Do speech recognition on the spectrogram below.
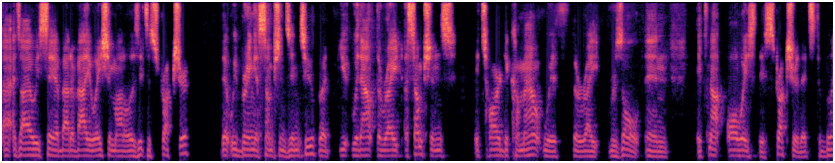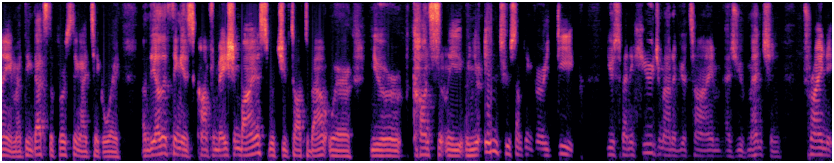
uh, as I always say about a valuation model, is it's a structure that we bring assumptions into, but you, without the right assumptions, it's hard to come out with the right result. And it's not always the structure that's to blame. I think that's the first thing I take away. And the other thing is confirmation bias, which you've talked about, where you're constantly, when you're into something very deep, you spend a huge amount of your time, as you've mentioned, trying to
